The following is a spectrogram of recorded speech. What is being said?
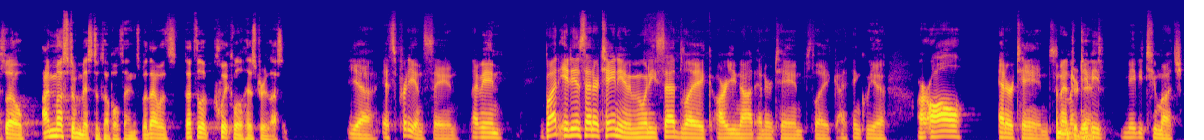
So I must have missed a couple things, but that was that's a quick little history lesson. Yeah, it's pretty insane. I mean, but it is entertaining. I mean, when he said like, "Are you not entertained?" Like, I think we uh, are all entertained. I'm entertained. Maybe maybe too much.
